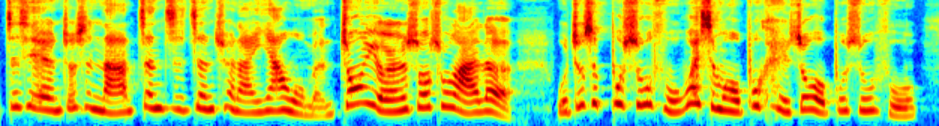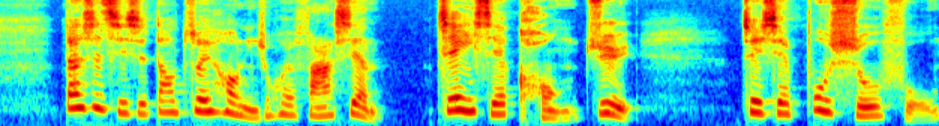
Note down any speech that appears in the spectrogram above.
这些人就是拿政治正确来压我们。终于有人说出来了，我就是不舒服，为什么我不可以说我不舒服？”但是其实到最后，你就会发现，这一些恐惧、这些不舒服，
